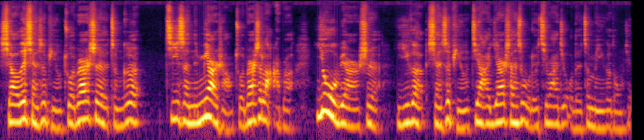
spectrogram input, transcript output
小的显示屏，左边是整个机身的面上，左边是喇叭，右边是一个显示屏加一二三四五六七八九的这么一个东西。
